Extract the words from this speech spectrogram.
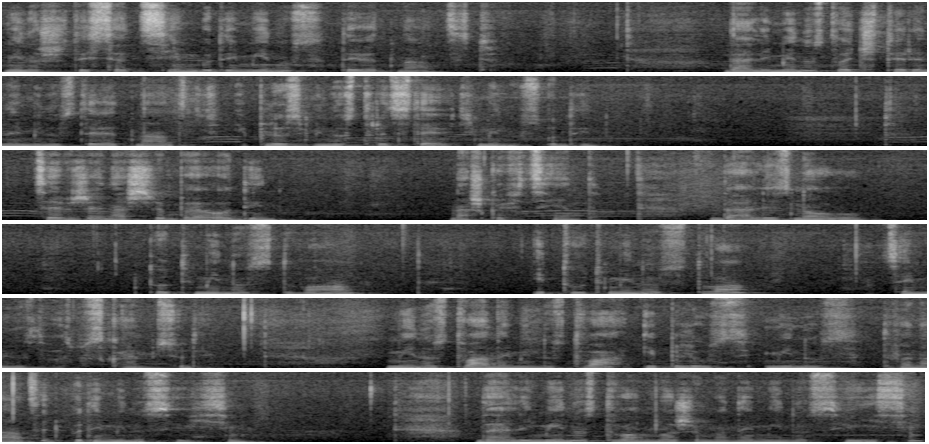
мінус 67 буде мінус 19. Далі мінус 24 на мінус 19 і плюс мінус 39 мінус 1. Це вже наше b1, наш коефіцієнт. Далі знову тут мінус 2, і тут мінус 2, цей мінус 2 спускаємо сюди. Мінус 2 на мінус 2 і плюс мінус 12 буде мінус 8. Далі мінус 2 множимо на мінус 8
